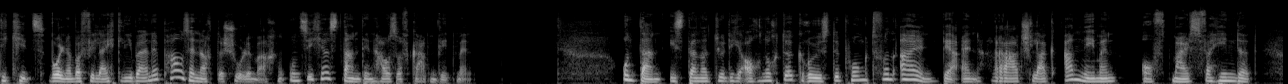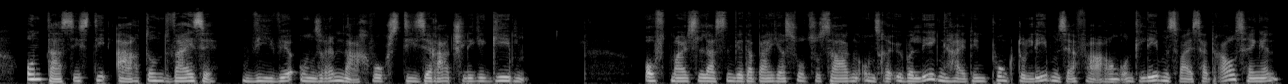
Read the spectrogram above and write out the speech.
Die Kids wollen aber vielleicht lieber eine Pause nach der Schule machen und sich erst dann den Hausaufgaben widmen. Und dann ist da natürlich auch noch der größte Punkt von allen, der ein Ratschlag annehmen oftmals verhindert. Und das ist die Art und Weise, wie wir unserem Nachwuchs diese Ratschläge geben. Oftmals lassen wir dabei ja sozusagen unsere Überlegenheit in puncto Lebenserfahrung und Lebensweisheit raushängen,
